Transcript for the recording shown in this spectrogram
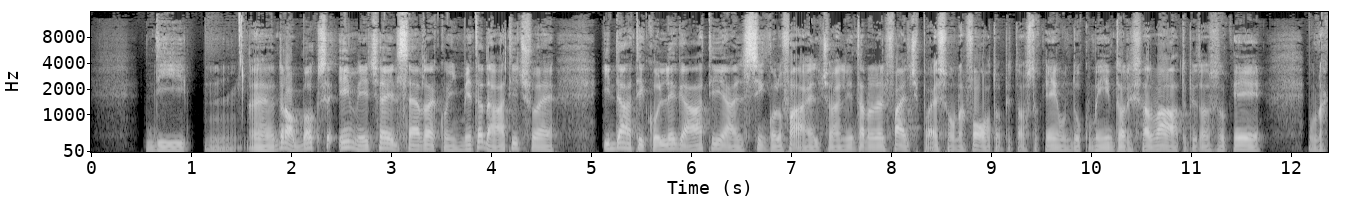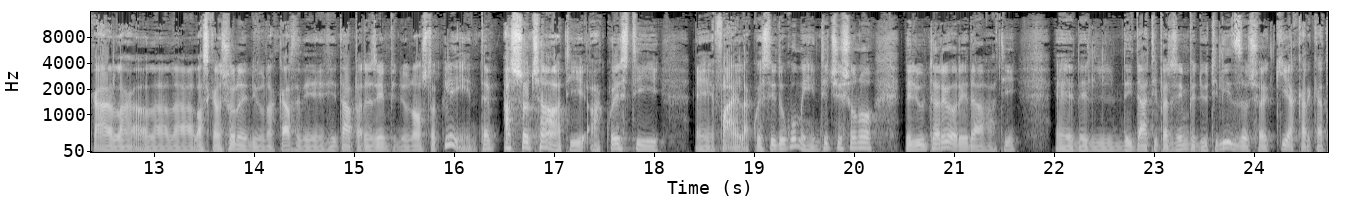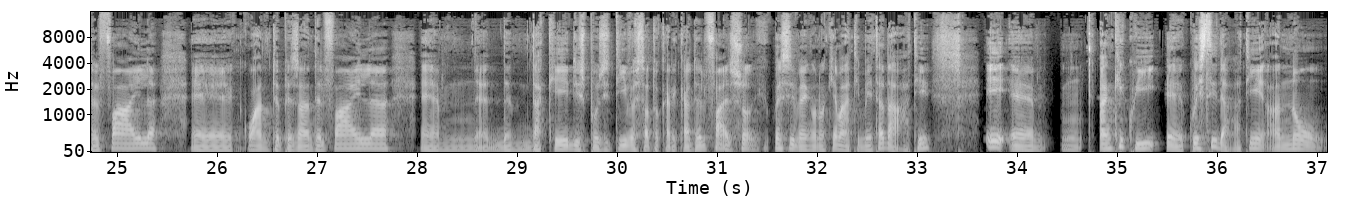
die eh, Dropbox e invece il server con i metadati, cioè i dati collegati al singolo file, cioè all'interno del file ci può essere una foto piuttosto che un documento riservato, piuttosto che una, la, la, la, la scansione di una carta d'identità, per esempio, di un nostro cliente. Associati a questi eh, file, a questi documenti, ci sono degli ulteriori dati, eh, del, dei dati per esempio di utilizzo, cioè chi ha caricato il file, eh, quanto è pesante il file, ehm, da che dispositivo è stato caricato il file, sono, questi vengono chiamati metadati e eh, anche qui eh, questi dati hanno,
